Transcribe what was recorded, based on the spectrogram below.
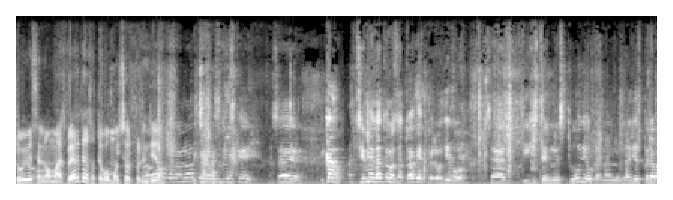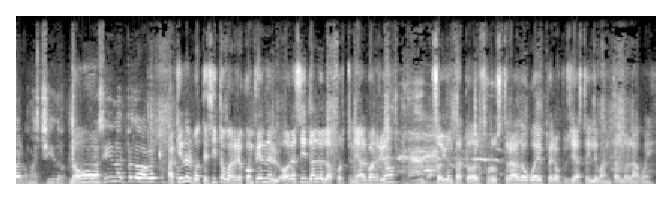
¿Tú vives en lo más verdes o te voy muy sorprendido? No, pero no, pero es que, o sea, Ricardo, sí me laten los tatuajes, pero digo, o sea, dijiste en un estudio, canal, o sea, yo esperaba algo más chido. No. Pero sí, no hay pedo, a ver qué Aquí en el botecito, barrio, confía en el. Ahora sí, dale la oportunidad al barrio. Soy un tatuador frustrado, güey, pero pues ya estoy levantándola, güey.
